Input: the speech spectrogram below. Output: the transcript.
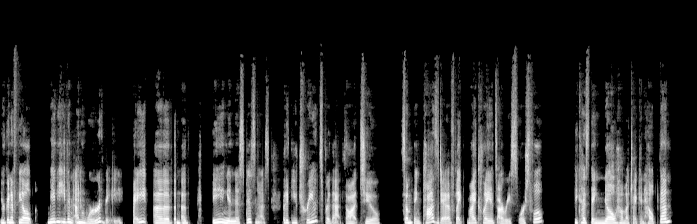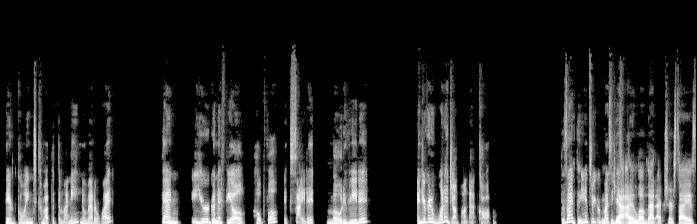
You're going to feel maybe even unworthy, right? Of Mm. of being in this business. But if you transfer that thought to something positive, like my clients are resourceful because they know how much I can help them, they're going to come up with the money no matter what, then you're going to feel hopeful, excited, motivated, and you're going to want to jump on that call. Does that think answer your question? yeah, I love that exercise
